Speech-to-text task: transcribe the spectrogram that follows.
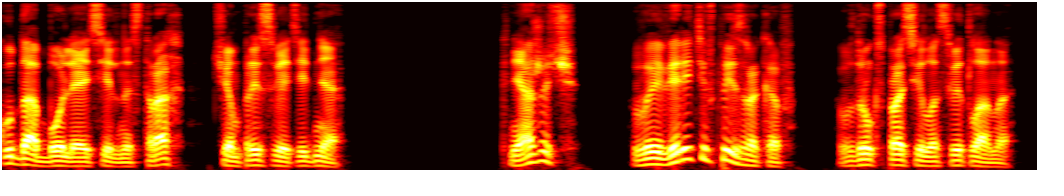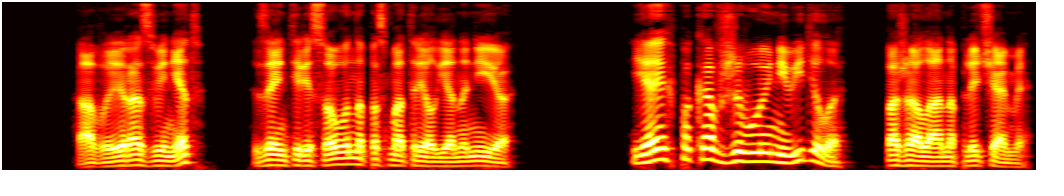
куда более сильный страх, чем при свете дня. «Княжич, вы верите в призраков?» — вдруг спросила Светлана. «А вы разве нет?» — заинтересованно посмотрел я на нее. «Я их пока вживую не видела», — пожала она плечами.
